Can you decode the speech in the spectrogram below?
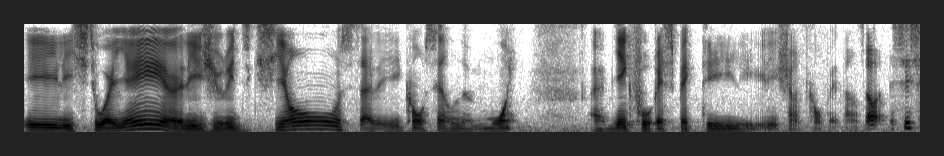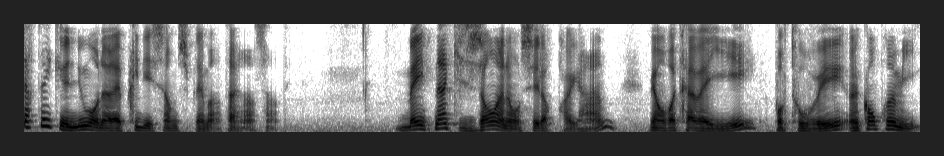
Et les citoyens, euh, les juridictions, ça les concerne moins. Euh, bien qu'il faut respecter les, les champs de compétences. Alors, c'est certain que nous, on aurait pris des sommes supplémentaires en santé. Maintenant qu'ils ont annoncé leur programme, mais on va travailler pour trouver un compromis.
